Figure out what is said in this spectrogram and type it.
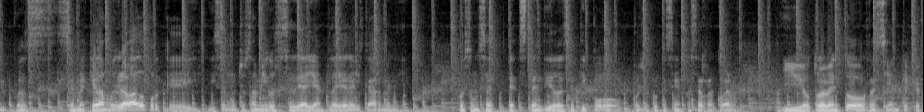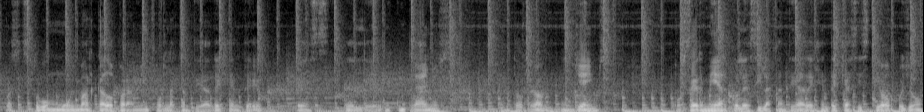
Y pues se me queda muy grabado porque hice muchos amigos ese día allá en Playa del Carmen y pues un set extendido de ese tipo, pues yo creo que siempre se recuerda. Y otro evento reciente que pues estuvo muy marcado para mí por la cantidad de gente es el de mi cumpleaños en Torreón, en James. Por ser miércoles y la cantidad de gente que asistió, pues yo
